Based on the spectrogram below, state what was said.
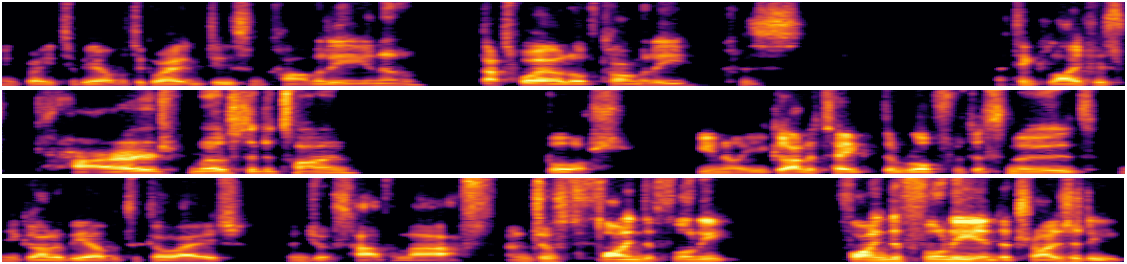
and great to be able to go out and do some comedy. You know, that's why I love comedy because I think life is hard most of the time, but you know, you got to take the rough with the smooth, and you got to be able to go out and just have a laugh and just find the funny, find the funny in the tragedy.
